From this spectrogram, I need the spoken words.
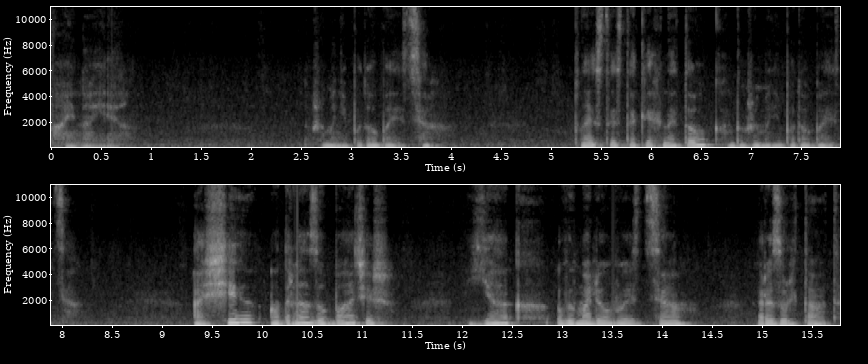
Файна є. Дуже мені подобається. Плести з таких ниток дуже мені подобається. А ще одразу бачиш, як вимальовується результат.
